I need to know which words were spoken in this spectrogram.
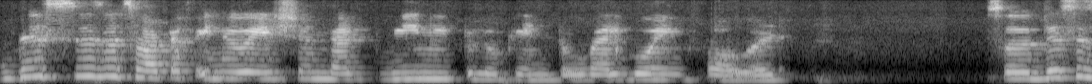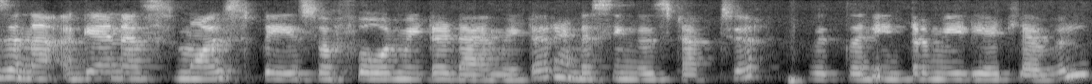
this is a sort of innovation that we need to look into while going forward. So this is an, again a small space of four meter diameter and a single structure with an intermediate level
